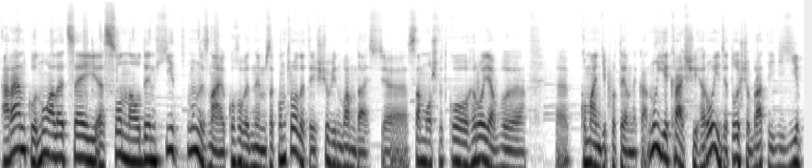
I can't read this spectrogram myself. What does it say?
аренку, ну але цей е, сон на один хід, ну не знаю, кого ви ним законтролите і що він вам дасть. Е, Самого швидкого героя в е, команді противника. Ну, є кращі герої для того, щоб брати її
